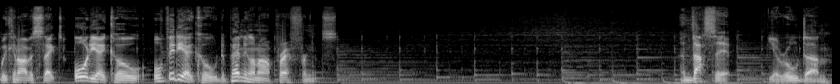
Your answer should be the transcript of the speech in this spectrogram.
We can either select audio call or video call depending on our preference. And that's it, you're all done.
